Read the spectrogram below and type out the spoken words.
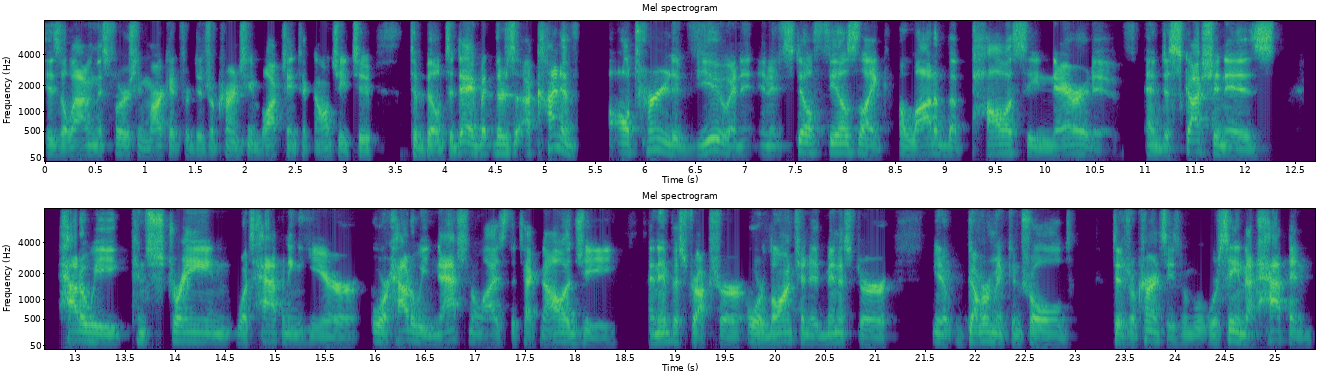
is allowing this flourishing market for digital currency and blockchain technology to to build today. But there's a kind of alternative view and it, and it still feels like a lot of the policy narrative and discussion is how do we constrain what's happening here? Or how do we nationalize the technology and infrastructure or launch and administer you know government controlled digital currencies? We're seeing that happen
